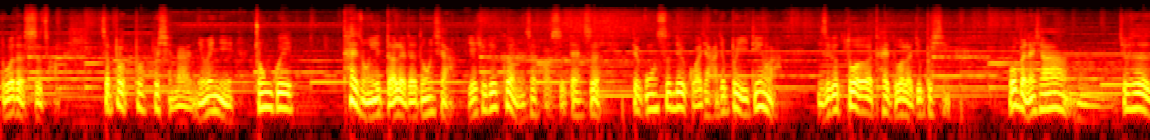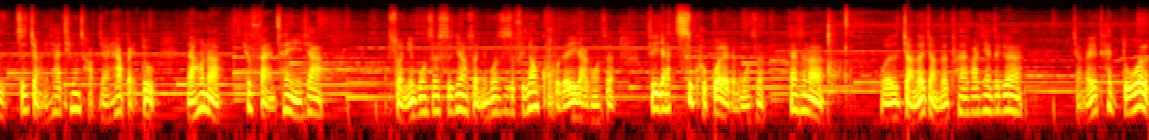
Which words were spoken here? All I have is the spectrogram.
多的市场，这不不不行的，因为你终归。太容易得来的东西啊，也许对个人是好事，但是对公司、对国家就不一定了。你这个作恶太多了就不行。我本来想，嗯，就是只讲一下清朝，讲一下百度，然后呢，去反衬一下索尼公司。实际上，索尼公司是非常苦的一家公司，是一家吃苦过来的公司。但是呢，我讲着讲着，突然发现这个讲的也太多了，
